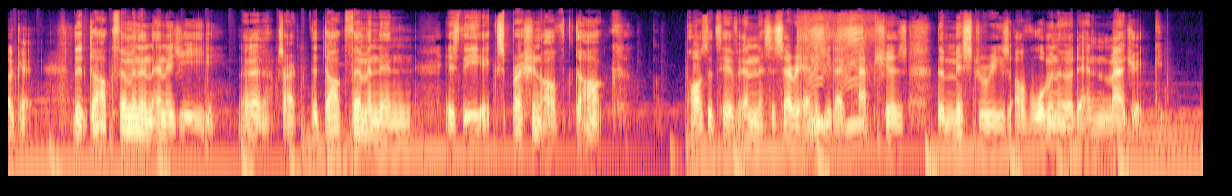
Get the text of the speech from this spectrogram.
Okay, the dark feminine energy. No, no, no. Sorry, the dark feminine is the expression of dark, positive, and necessary energy that captures the mysteries of womanhood and magic.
